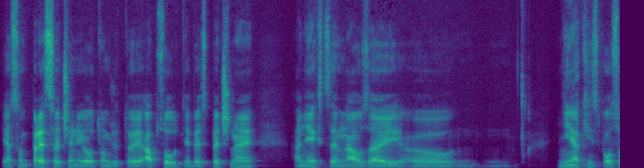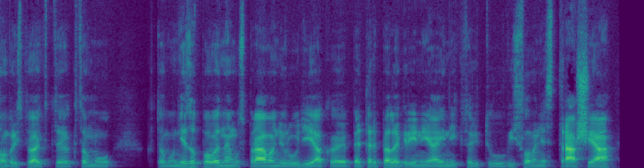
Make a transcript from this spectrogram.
Ja som presvedčený o tom, že to je absolútne bezpečné a nechcem naozaj nejakým spôsobom prispievať k tomu, k tomu nezodpovednému správaniu ľudí, ako je Peter Pellegrini a iní, ktorí tu vyslovene strašia.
